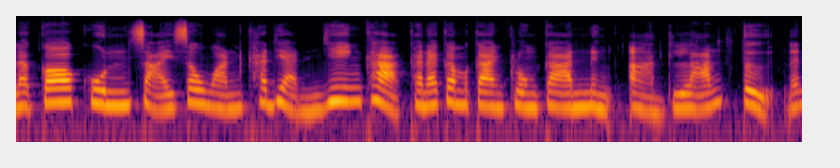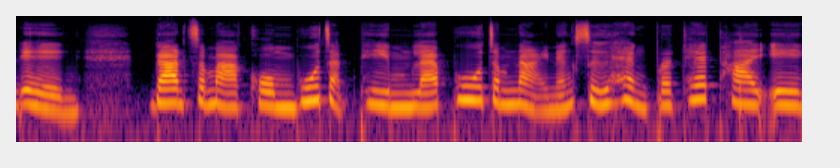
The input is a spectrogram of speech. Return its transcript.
แล้วก็คุณสายสวรรค์ขยันยิ่งค่ะ คณะกรรมการโครงการหนึ่งอ่านล้านตื่นนั่นเอง ด้านสมาคมผู้จัดพิมพ์ และผู้จำหน่ายหนังสือแห่งประเทศไทยเอง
